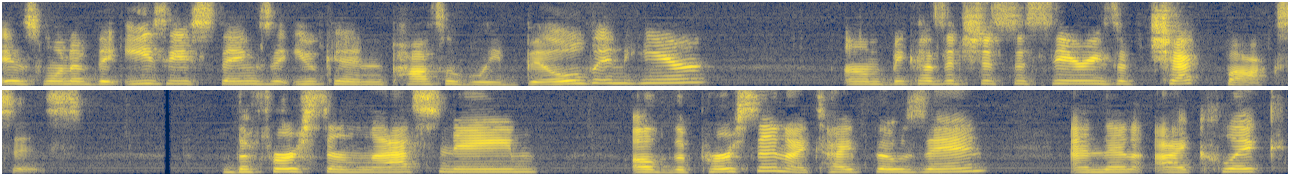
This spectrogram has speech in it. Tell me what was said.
is one of the easiest things that you can possibly build in here um, because it's just a series of check boxes. The first and last name of the person, I type those in, and then I click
